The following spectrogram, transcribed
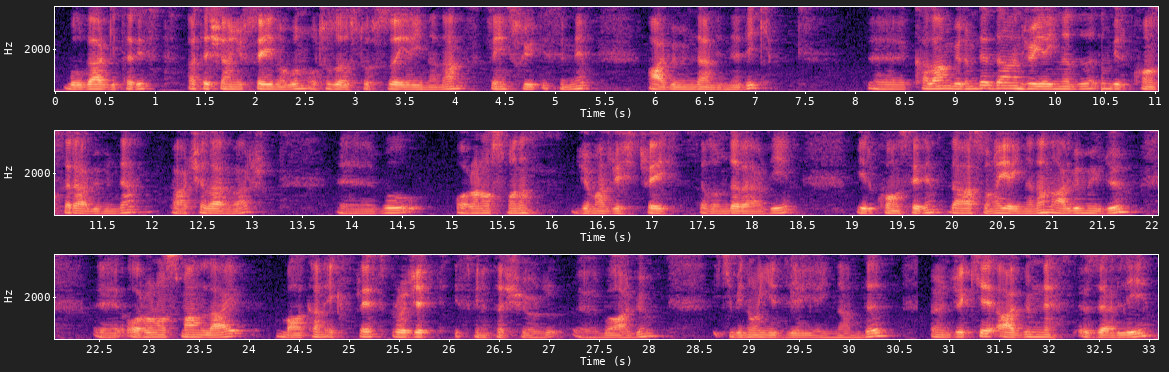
Bulgar gitarist Ateşan Hüseynov'un 30 Ağustos'ta yayınlanan Strange Suite isimli albümünden dinledik. Ee, kalan bölümde daha önce yayınladığım bir konser albümünden parçalar var. Ee, bu Orhan Osman'ın Cemal Reşit Rey salonunda verdiği bir konserin daha sonra yayınlanan albümüydü. Ee, Orhan Osman Live Balkan Express Project ismini taşıyordu e, bu albüm. 2017'de yayınlandı. Önceki albümle özelliği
